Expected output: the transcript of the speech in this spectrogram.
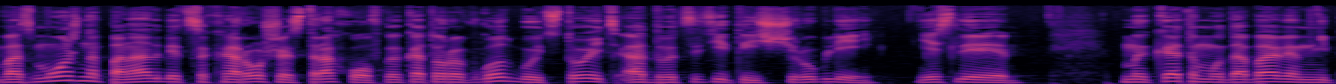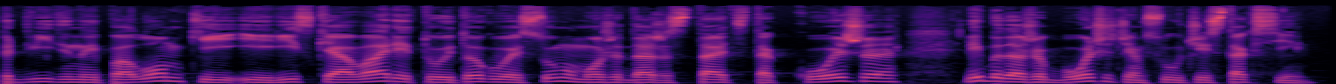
Возможно, понадобится хорошая страховка, которая в год будет стоить от 20 тысяч рублей. Если мы к этому добавим непредвиденные поломки и риски аварии, то итоговая сумма может даже стать такой же, либо даже больше, чем в случае с такси.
